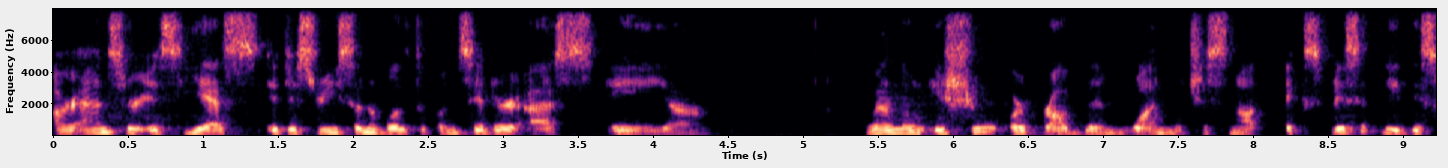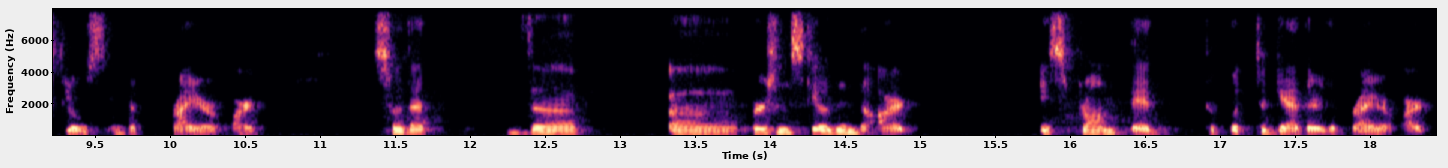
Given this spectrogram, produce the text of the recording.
our answer is yes, it is reasonable to consider as a uh, well-known issue or problem, one which is not explicitly disclosed in the prior art, so that the a person skilled in the art is prompted to put together the prior art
